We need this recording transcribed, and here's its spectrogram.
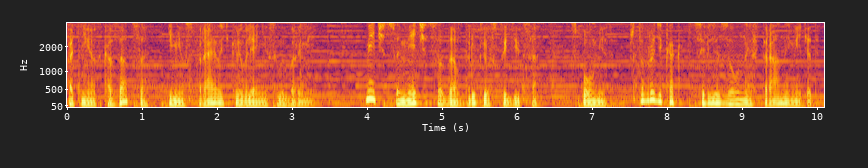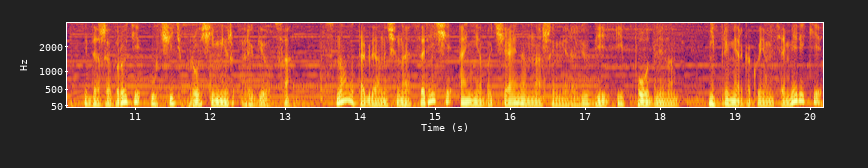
от нее отказаться и не устраивать кривляний с выборами. Мечется, мечется, да вдруг и устыдится. Вспомнит, что вроде как в цивилизованные страны метит, и даже вроде учить прочий мир рвется – Снова тогда начинаются речи о необычайном нашем миролюбии и подлинном, не в пример какой-нибудь Америки,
